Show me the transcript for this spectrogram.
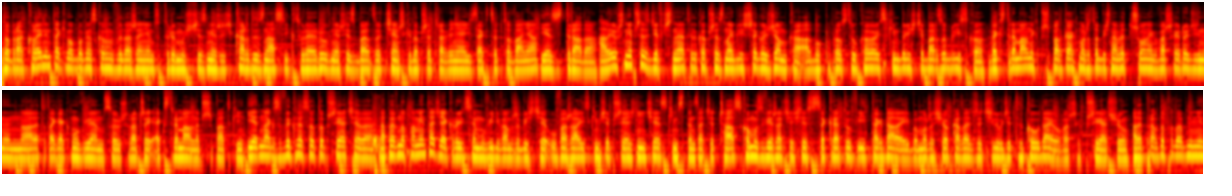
Dobra, kolejnym takim obowiązkowym wydarzeniem, z którym musicie zmierzyć każdy z nas i które również jest bardzo ciężkie do przetrawienia i zaakceptowania, jest zdrada. Ale już nie przez dziewczynę, tylko przez najbliższego ziomka albo po prostu kogoś, z kim byliście bardzo blisko. W ekstremalnych przypadkach może to być nawet członek waszej rodziny, no ale to tak jak mówiłem, są już raczej ekstremalne przypadki. Jednak zwykle są to przyjaciele. Na pewno pamiętacie, jak rodzice mówili wam, żebyście uważali, z kim się przyjaźnicie, z kim spędzacie czas, komu zwierzacie się z sekretów i tak dalej, bo może się okazać, że ci ludzie tylko udają waszych przyjaciół. Ale prawdopodobnie nie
